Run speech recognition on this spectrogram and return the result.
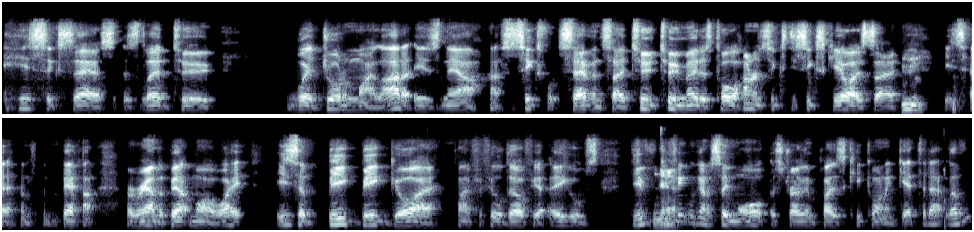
his success has led to where Jordan Mailata is now uh, six foot seven, so two two meters tall, 166 kilos. So mm. he's about around about my weight he's a big, big guy playing for Philadelphia Eagles. Do you, yeah. do you think we're going to see more Australian players kick on and get to that level?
